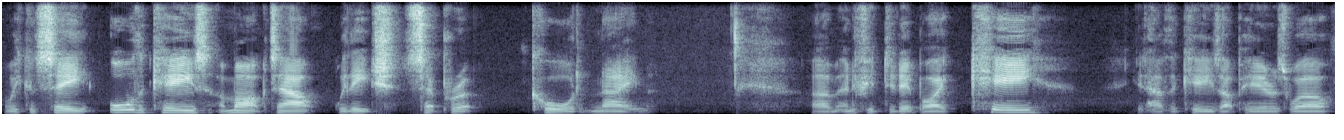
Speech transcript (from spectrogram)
We can see all the keys are marked out with each separate chord name. Um, and if you did it by key, you'd have the keys up here as well.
